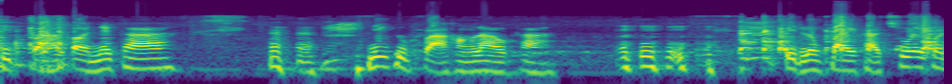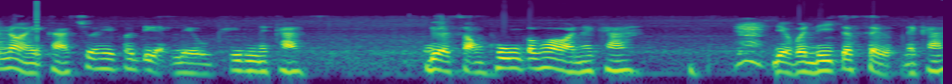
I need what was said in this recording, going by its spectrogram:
ปิดฝาก่อนนะคะ นี่คือฝาของเราค่ะ ปิดลงไปค่ะ ช่วยเขาหน่อยค่ะ ช่วยให้เขาเดือดเร็วขึ้นนะคะ เดือดสองพุ่งก็พอนะคะ เดี๋ยววันนี้จะเสิร์ฟนะคะ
